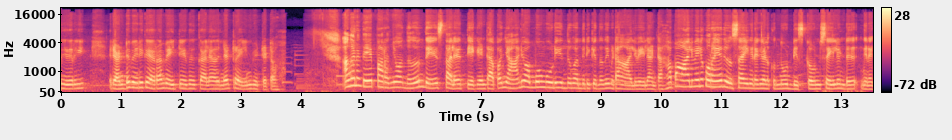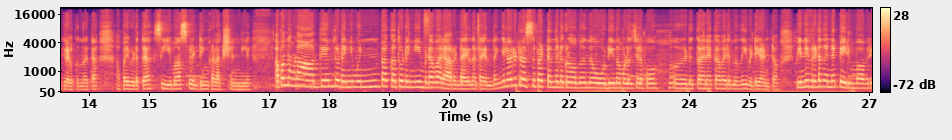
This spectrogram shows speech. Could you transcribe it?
കയറി രണ്ട് പേര് കയറാൻ വെയിറ്റ് ചെയ്ത് നിൽക്കാതെ അതിന്റെ ട്രെയിൻ വിട്ടിട്ടോ. അങ്ങനെ ദേ പറഞ്ഞു വന്നതും ദേ സ്ഥലം എത്തിയേക്കേണ്ട അപ്പം ഞാനും അമ്മവും കൂടി ഇന്ന് വന്നിരിക്കുന്നത് ഇവിടെ ആലുവയിലാണ് കേട്ടോ അപ്പോൾ ആലുവയിൽ കുറേ ദിവസമായി ഇങ്ങനെ കേൾക്കുന്നു. ഡിസ്കൗണ്ട് സെയിലുണ്ട് ഇങ്ങനെ കേൾക്കുന്നത് കേട്ടോ അപ്പോൾ ഇവിടുത്തെ സീമാസ് വെഡ്ഡിങ് കളക്ഷനിൽ. അപ്പം നമ്മൾ ആദ്യം തുടങ്ങി മുൻപൊക്കെ തുടങ്ങി ഇവിടെ വരാറുണ്ടായിരുന്നു കേട്ടോ എന്തെങ്കിലും ഒരു ഡ്രസ്സ് പെട്ടെന്ന് എടുക്കണമെന്ന് ഓടി നമ്മൾ ചിലപ്പോൾ എടുക്കാനൊക്കെ വരുന്നത് ഇവിടെയാണ് കേട്ടോ പിന്നെ ഇവരുടെ തന്നെ പെരുമ്പാവൂർ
